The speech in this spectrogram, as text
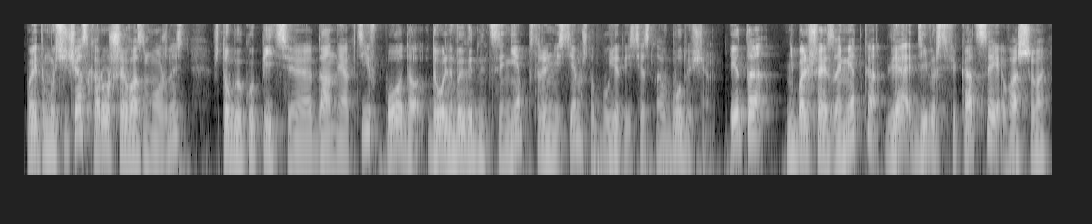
Поэтому сейчас хорошая возможность, чтобы купить э, данный актив по довольно выгодной цене по сравнению с тем, что будет, естественно, в будущем. Это небольшая заметка для диверсификации вашего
